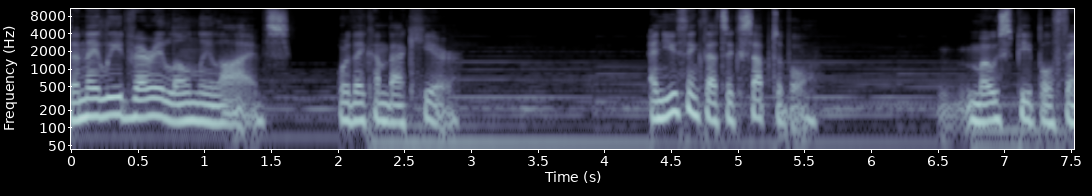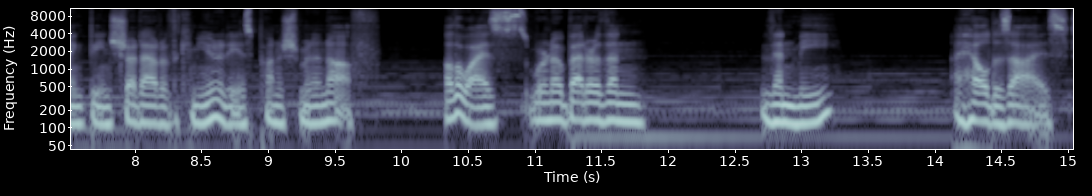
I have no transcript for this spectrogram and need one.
then they lead very lonely lives, or they come back here. And you think that's acceptable. Most people think being shut out of the community is punishment enough. Otherwise, we're no better than. than me? I held his eyes.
